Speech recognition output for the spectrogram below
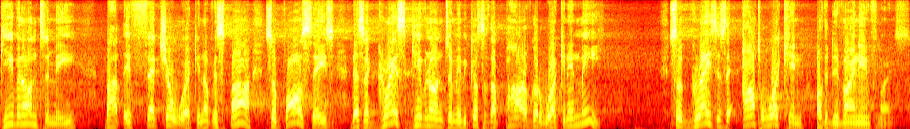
given unto me by the effectual working of his power. So Paul says, There's a grace given unto me because of the power of God working in me. So grace is the outworking of the divine influence.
